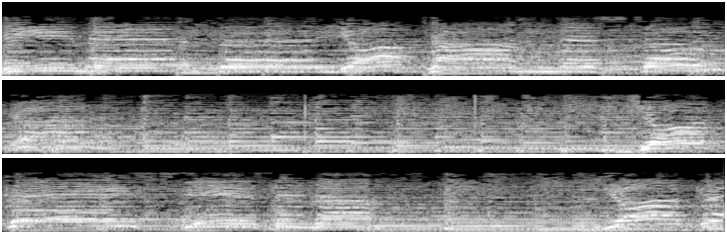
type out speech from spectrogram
remember your promise, oh God. Your grace is. Your grace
